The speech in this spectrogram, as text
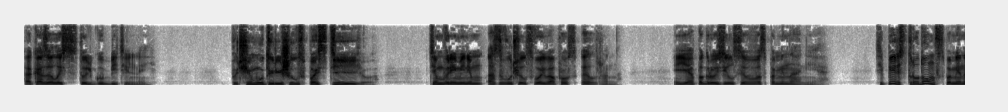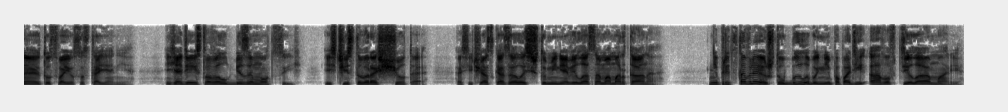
оказалась столь губительной? «Почему ты решил спасти ее?» Тем временем озвучил свой вопрос Элджин. Я погрузился в воспоминания. Теперь с трудом вспоминаю то свое состояние. Я действовал без эмоций, из чистого расчета, а сейчас казалось, что меня вела сама Мартана. Не представляю, что было бы, не попади Ава в тело Амари.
